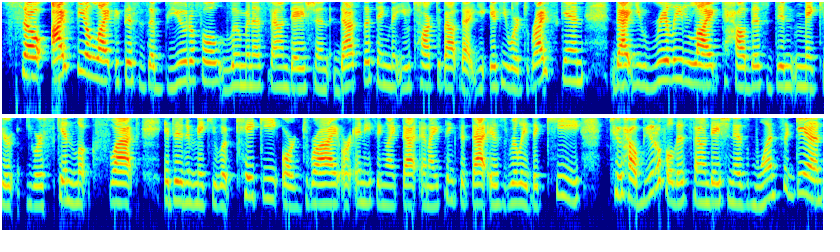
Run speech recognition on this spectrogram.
So I feel like this is a beautiful luminous foundation. That's the thing that you talked about that you, if you were dry skin, that you really liked how this didn't make your, your skin look flat. It didn't make you look cakey or dry or anything like that. And I think that that is really the key to how beautiful this foundation is. Once again,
